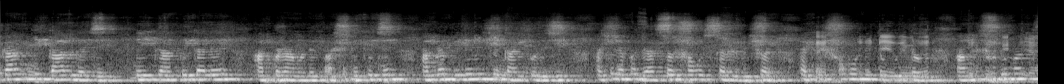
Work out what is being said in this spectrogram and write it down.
ক্রান্তিকাল গেছে, এই ক্রান্তিকালে আপনারা আমাদের পাশে থেকেছেন। আমরা মিলেমিশে কাজ করেছি। আসলে এখন রাষ্ট্র সংস্কারের বিষয়, একটা সমন্বিত উদ্যোগ আমরা শুধুমাত্র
